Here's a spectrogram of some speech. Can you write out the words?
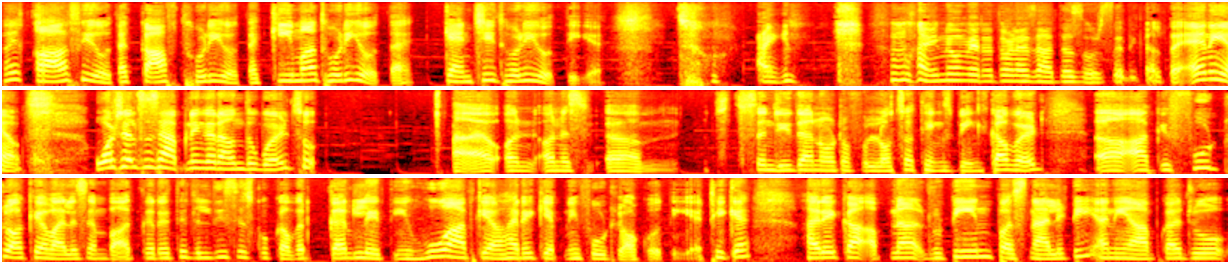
भाई, काफ ही होता है, काफ थोड़ी होता है, कीमा थोड़ी होता है, कैंची थोड़ी होती है। आई नो मेरा थोड़ा ज़्यादा ज़ोर से निकलता है. Any what else is happening around the world so on संजीदा note of lots of things being covered आपके फ़ूड क्लॉक के हवाले से हम बात कर रहे थे. जल्दी से इसको कवर कर लेती हूँ. आपके, हर एक की अपनी फ़ूड क्लॉक होती है. ठीक है? हर एक का अपना रूटीन पर्सनैलिटी यानी आपका जो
